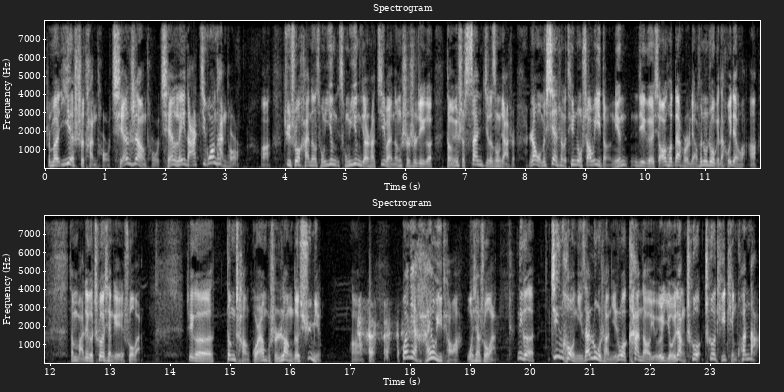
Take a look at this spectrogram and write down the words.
什么夜视探头、前摄像头、前雷达、激光探头。啊，据说还能从硬从硬件上基本能实施这个等于是三级的自动驾驶。让我们线上的听众稍微一等，您这个小奥拓待会儿两分钟之后给他回电话啊。咱们把这个车先给说完。这个登场果然不是浪得虚名啊，关键还有一条啊，我先说完。那个今后你在路上，你如果看到有有一辆车车体挺宽大，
